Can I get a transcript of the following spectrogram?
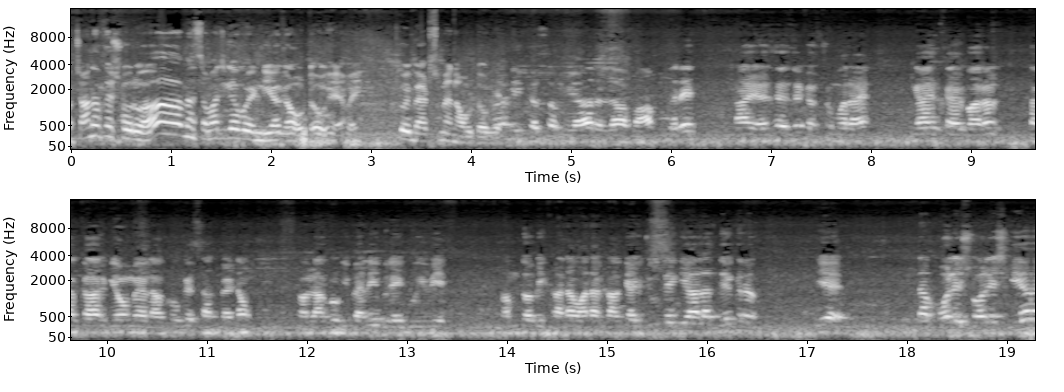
अचानक से शोर हुआ। हाँ, मैं समझ गया वो इंडिया का आउट हो गया भाई। कोई बैट्समैन आउट हो गया। कसम यार अल्लाह माफ़ करे। हाँ ऐसे ऐसे कस्टमर आए। क्या इसका बारह तक कार गया हूँ मैं लाखों के साथ बैठा हूँ। और लाखों की पहले ही ब्रेक हुई हुई हम तो अभी खाना वाना खा के जूते की हालत देख रहे हो? ये इतना पॉलिश वॉलिश किया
